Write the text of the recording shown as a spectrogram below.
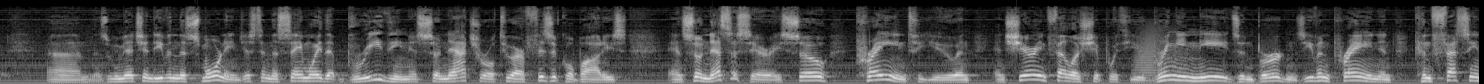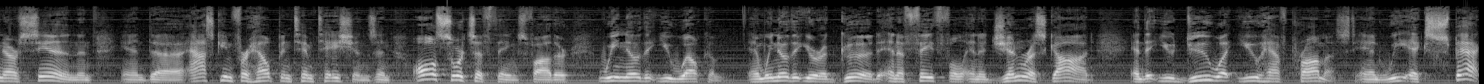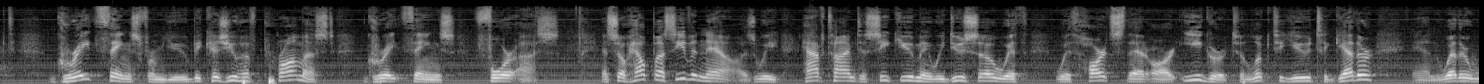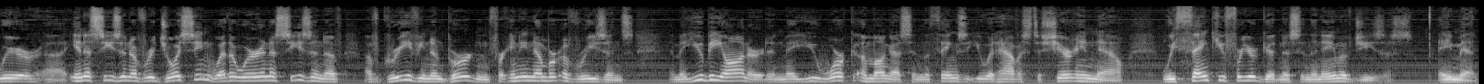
Um, as we mentioned even this morning, just in the same way that breathing is so natural to our physical bodies and so necessary, so praying to you and, and sharing fellowship with you, bringing needs and burdens, even praying and confessing our sin and, and uh, asking for help in temptations and all sorts of things, Father, we know that you welcome. And we know that you're a good and a faithful and a generous God, and that you do what you have promised. And we expect great things from you because you have promised great things for us. And so help us even now as we have time to seek you. May we do so with, with hearts that are eager to look to you together. And whether we're uh, in a season of rejoicing, whether we're in a season of, of grieving and burden for any number of reasons, and may you be honored and may you work among us in the things that you would have us to share in now. We thank you for your goodness in the name of Jesus. Amen.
